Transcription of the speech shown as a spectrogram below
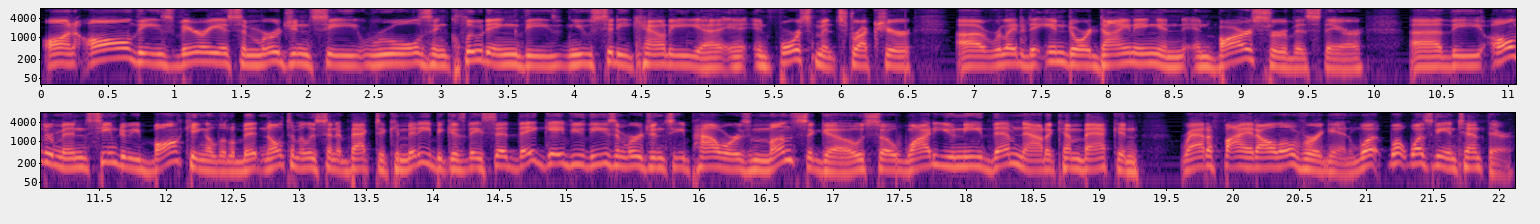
on all these various emergency rules, including the new city county uh, enforcement structure uh, related to indoor dining and, and bar service there. Uh, the aldermen seem to be balking a little bit and ultimately sent it back to committee because they said they gave you these emergency powers months ago. So why do you need them now to come back and ratify it all over again? What, what was the intent there?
